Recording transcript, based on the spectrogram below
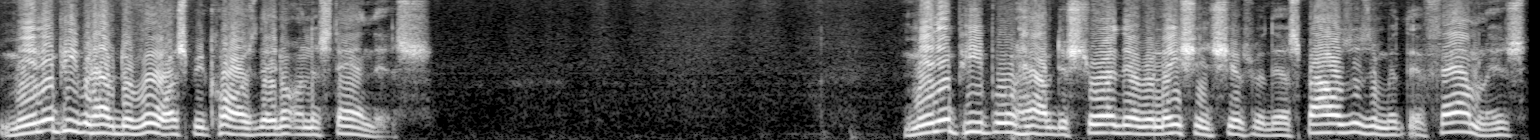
Many people have divorced because they don't understand this. Many people have destroyed their relationships with their spouses and with their families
